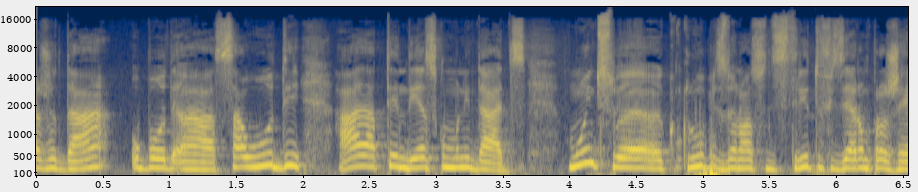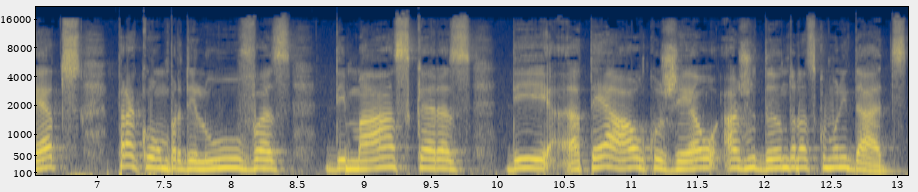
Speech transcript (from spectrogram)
ajudar o, a saúde a atender as comunidades. Muitos uh, clubes do nosso distrito fizeram projetos para compra de luvas, de máscaras, de até álcool gel, ajudando nas comunidades.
